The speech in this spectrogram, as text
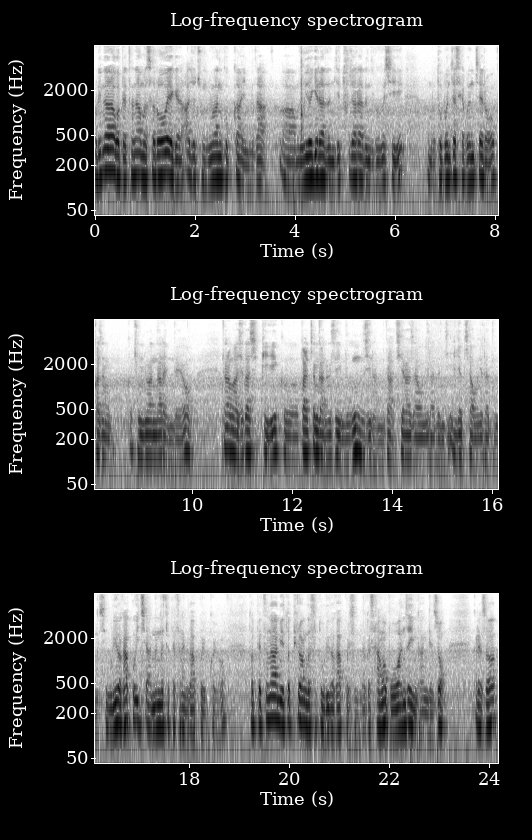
우리나라하고 베트남은 서로에게 아주 중요한 국가입니다. 어, 무역이라든지 투자라든지 그것이 뭐 두 번째, 세 번째로 가장 그 중요한 나라인데요. 베트남 아시다시피 그 발전 가능성이 무궁무진합니다. 지하 자원이라든지 인력 자원이라든지 우리가 갖고 있지 않는 것을 베트남이 갖고 있고요. 또 베트남이 또 필요한 것을 또 우리가 갖고 있습니다. 그 상호 보완적인 관계죠. 그래서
